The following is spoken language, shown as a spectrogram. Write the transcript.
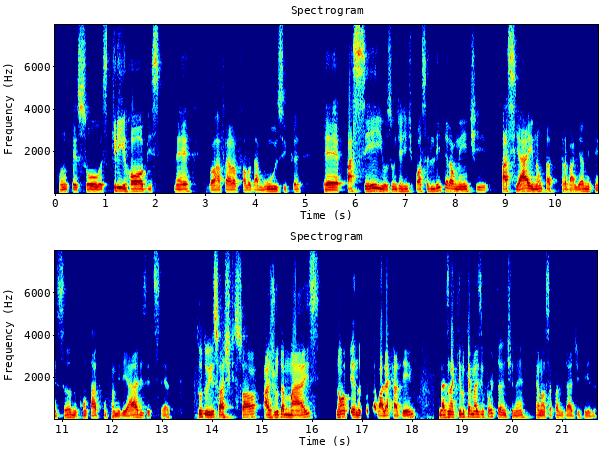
com pessoas, crie hobbies, né, igual a Rafaela falou da música, é, passeios onde a gente possa literalmente passear e não estar tá trabalhando e pensando, contato com familiares, etc. Tudo isso acho que só ajuda mais, não apenas no trabalho acadêmico, mas naquilo que é mais importante, né? Que é a nossa qualidade de vida.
